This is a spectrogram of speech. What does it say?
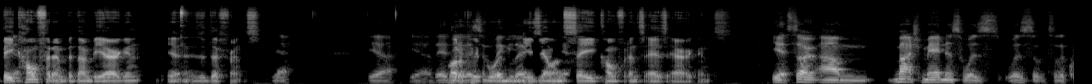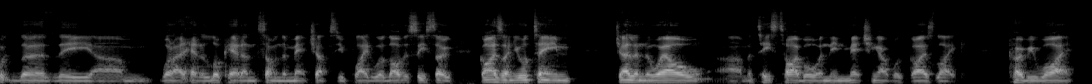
be yeah. confident, but don't be arrogant yeah, there's a difference. Yeah, yeah, yeah. There, a lot yeah, of people in New Zealand yeah. see confidence as arrogance. Yeah, so um, March Madness was was to the the the um, what I had a look at and some of the matchups you played with, obviously. So guys on your team, Jaylen Nowell, uh, Matisse Thybulle, and then matching up with guys like Coby White,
